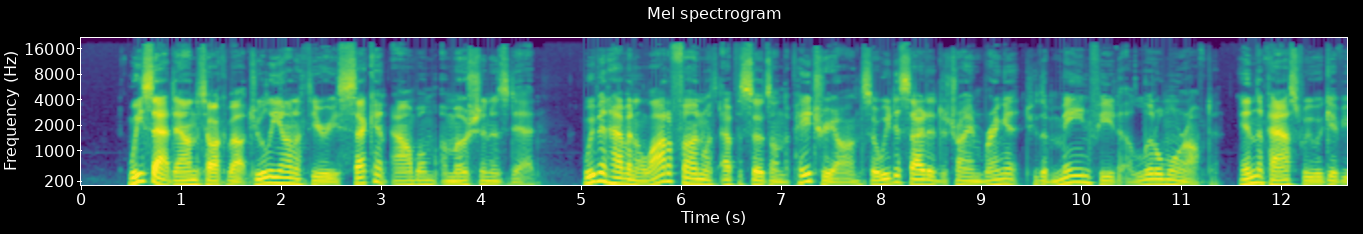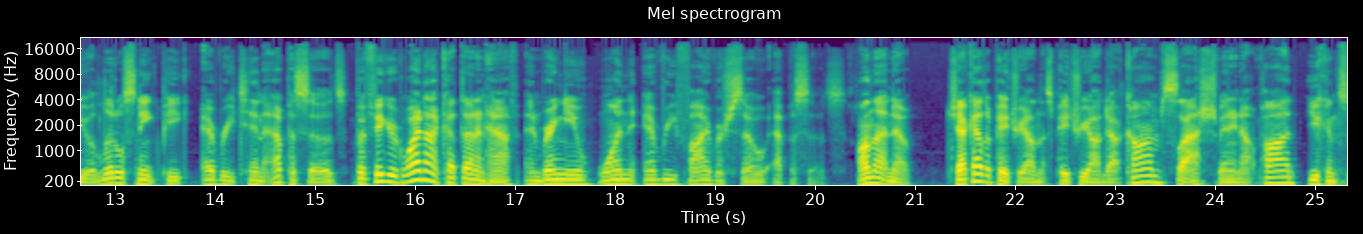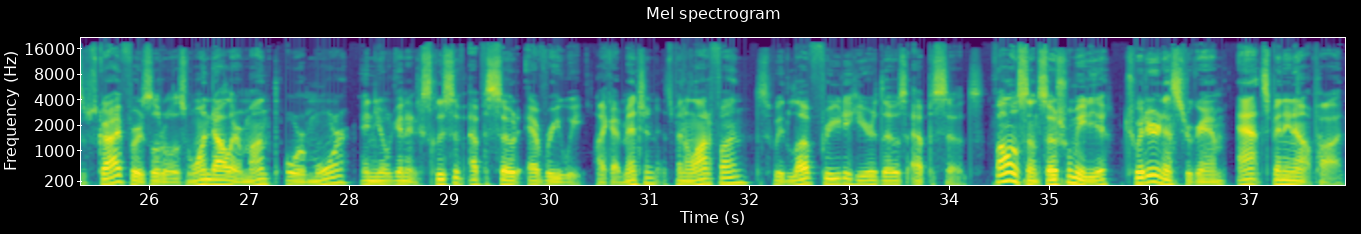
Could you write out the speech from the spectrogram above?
We sat down to talk about Juliana Theory's second album, Emotion is Dead. We've been having a lot of fun with episodes on the Patreon, so we decided to try and bring it to the main feed a little more often. In the past, we would give you a little sneak peek every 10 episodes, but figured why not cut that in half and bring you one every five or so episodes. On that note, check out the Patreon. That's patreon.com slash spinningoutpod. You can subscribe for as little as $1 a month or more, and you'll get an exclusive episode every week. Like I mentioned, it's been a lot of fun, so we'd love for you to hear those episodes. Follow us on social media, Twitter and Instagram, at spinningoutpod.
